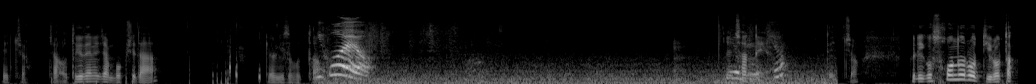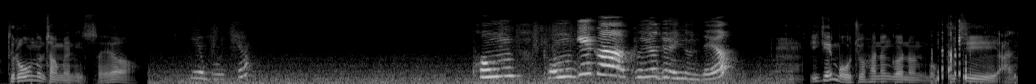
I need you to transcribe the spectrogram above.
됐죠. 자, 어떻게 되는지 한번 봅시다. 여기서부터 이거예요. 괜찮네요. 뭐죠? 됐죠. 그리고 손으로 뒤로 딱 들어오는 장면이 있어요. 이게 뭐죠? 봉, 번개가 그려져 있는데요? 음, 이게 뭐죠 하는 거는 뭐 굳이 안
